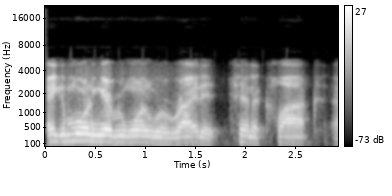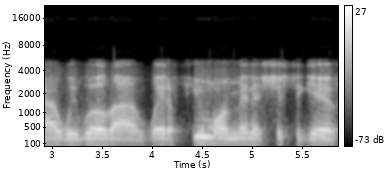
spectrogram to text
Hey, good morning, everyone. We're right at 10 o'clock. Uh, we will uh, wait a few more minutes just to give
